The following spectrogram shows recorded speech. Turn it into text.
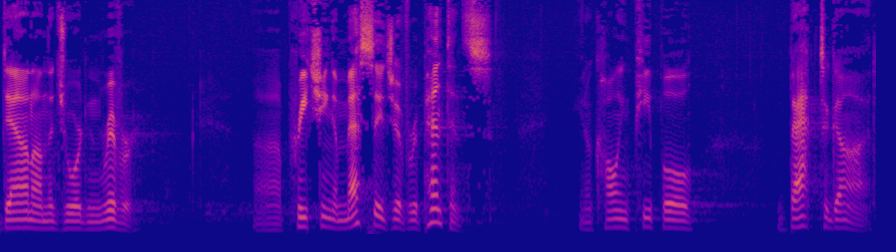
down on the Jordan River, uh, preaching a message of repentance, you know, calling people back to God,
